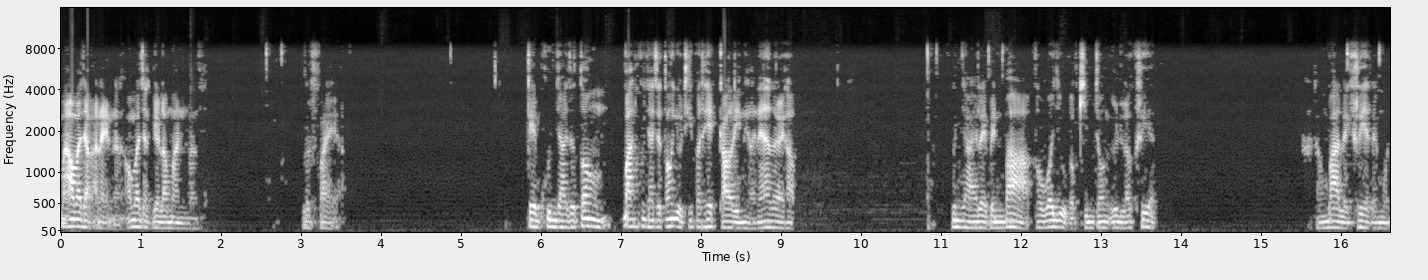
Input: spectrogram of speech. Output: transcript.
มาเอามาจากอะไรนะ เอามาจากเยอรมันมั้งรถไฟอะเกมคุณยายจะต้อง บ้านคุณยายจะต้องอยู่ที่ประเทศเกาหลีเหนือแน่เลยครับ คุณยายเลยเป็นบ้า เพราะว่าอยู่กับคิมจองอึนแล้วเครียด ทั้งบ้านเลยเครียดไปหมด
